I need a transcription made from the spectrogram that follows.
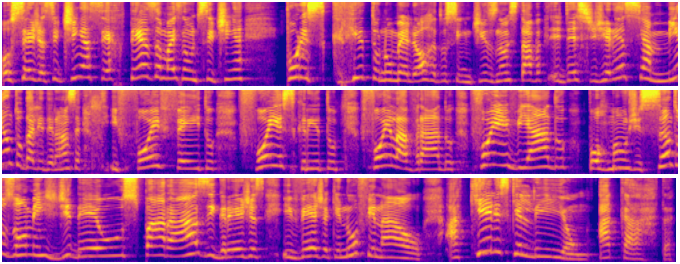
ou seja, se tinha certeza, mas não se tinha. Por escrito no melhor dos sentidos, não estava. Desse gerenciamento da liderança e foi feito, foi escrito, foi lavrado, foi enviado por mãos de santos homens de Deus para as igrejas. E veja que no final, aqueles que liam a carta,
